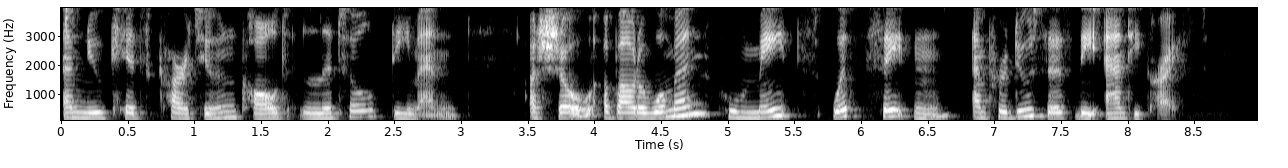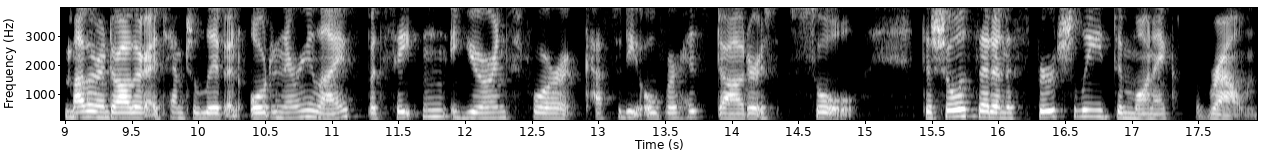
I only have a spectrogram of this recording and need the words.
a new kids' cartoon called Little Demon, a show about a woman who mates with Satan and produces the Antichrist. Mother and daughter attempt to live an ordinary life, but Satan yearns for custody over his daughter's soul. The show is set in a spiritually demonic realm,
